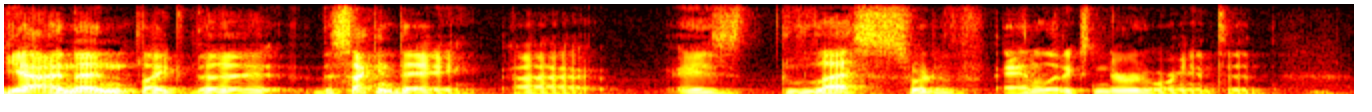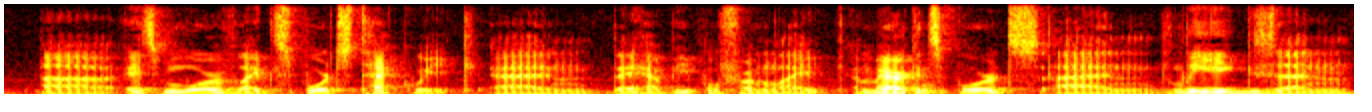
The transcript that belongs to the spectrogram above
yeah, and then like the the second day uh, is less sort of analytics nerd oriented. Uh, it's more of like sports tech week, and they have people from like American sports and leagues, and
